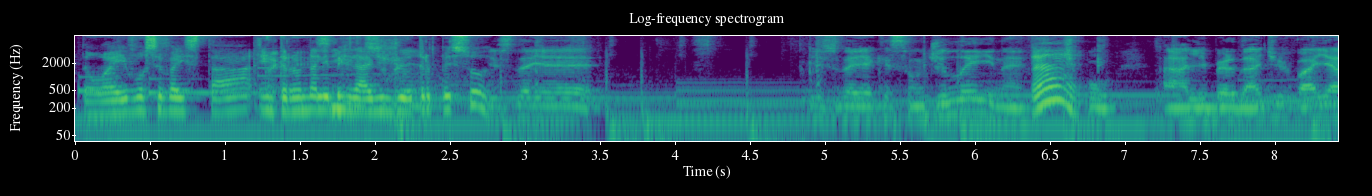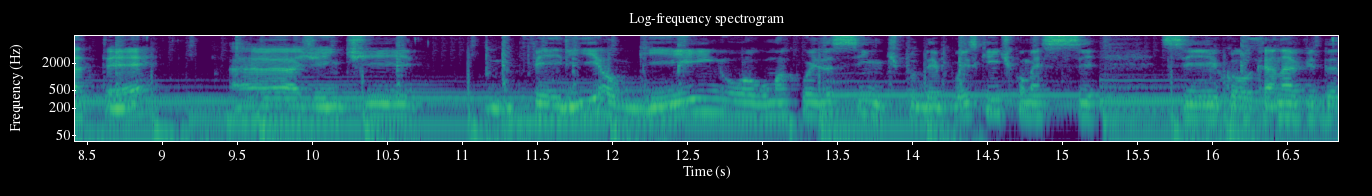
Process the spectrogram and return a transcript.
Então aí você vai estar entrando na Sim, liberdade de outra pessoa. Isso daí é. Isso daí é questão de lei, né? É. Tipo, a liberdade vai até a gente ferir alguém ou alguma coisa assim. Tipo, depois que a gente começa a se, se colocar na vida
